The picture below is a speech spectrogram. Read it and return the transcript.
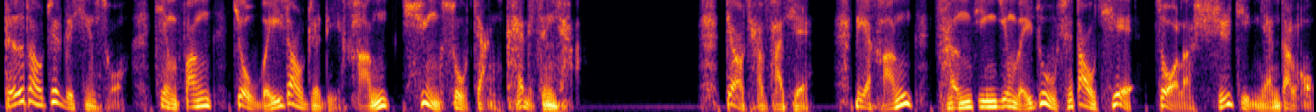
得到这个线索，警方就围绕着李航迅速展开了侦查。调查发现，李航曾经因为入室盗窃坐了十几年的牢，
